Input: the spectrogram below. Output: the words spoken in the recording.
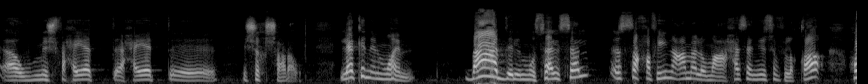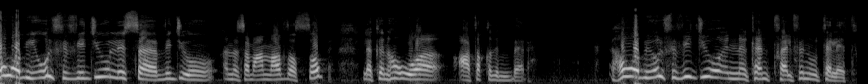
أو مش في حياة حياة آه، الشيخ الشعراوي لكن المهم بعد المسلسل الصحفيين عملوا مع حسن يوسف لقاء. هو بيقول في فيديو لسه فيديو أنا سامعاه النهارده الصبح لكن هو أعتقد امبارح. هو بيقول في فيديو إن كانت في 2003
